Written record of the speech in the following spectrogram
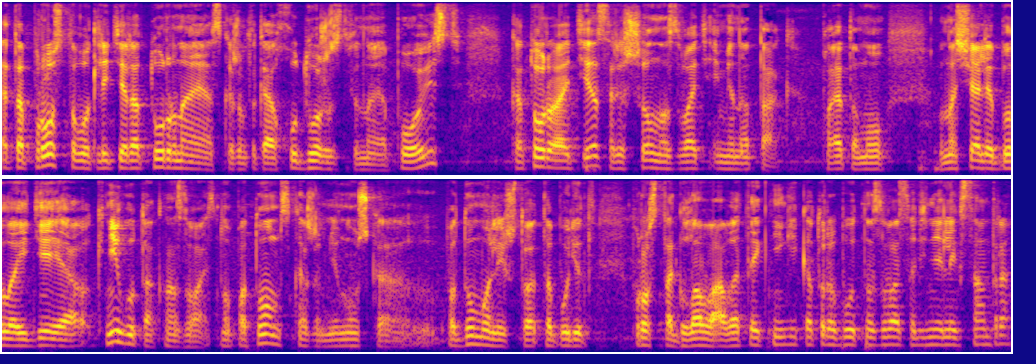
Это просто вот литературная, скажем, такая художественная повесть, которую отец решил назвать именно так. Поэтому вначале была идея книгу так назвать, но потом, скажем, немножко подумали, что это будет просто глава в этой книге, которая будет называться «День Александра»,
